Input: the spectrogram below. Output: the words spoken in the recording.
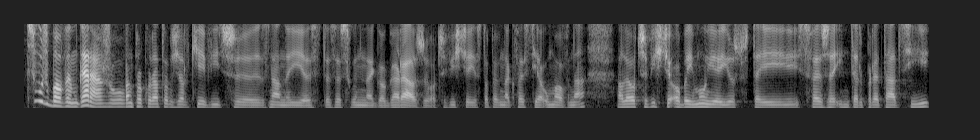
w służbowym garażu. Pan prokurator Ziarkiewicz y, znany jest ze słynnego garażu. Oczywiście jest to pewna kwestia umowna, ale oczywiście obejmuje już w tej sferze interpretacji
